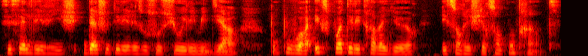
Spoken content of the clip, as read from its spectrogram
c'est celle des riches d'acheter les réseaux sociaux et les médias pour pouvoir exploiter les travailleurs et s'enrichir sans contrainte.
